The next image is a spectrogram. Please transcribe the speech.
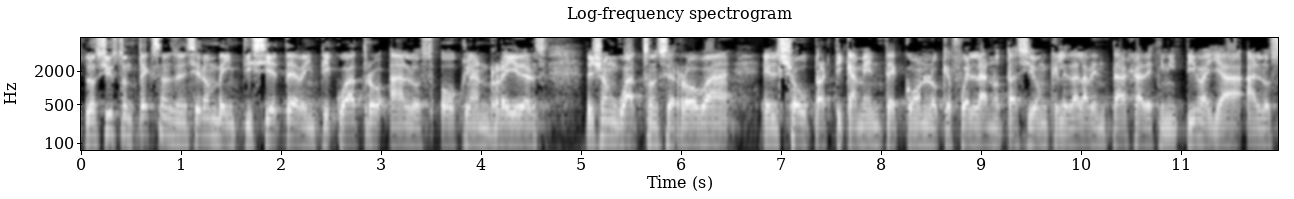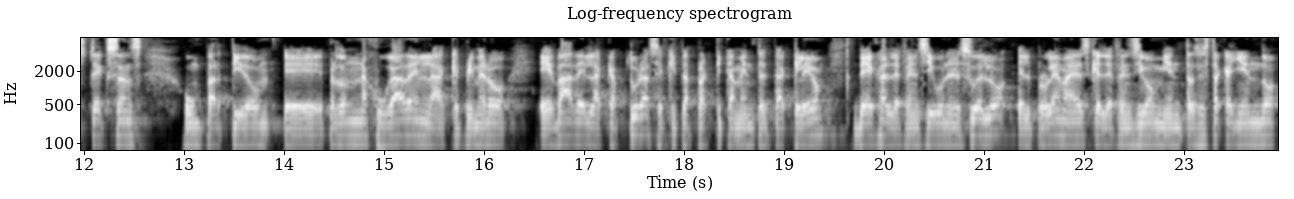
Los Houston Texans vencieron 27 a 24 a los Oakland Raiders. Deshaun Watson se roba el show prácticamente con lo que fue la anotación que le da la ventaja definitiva ya a los Texans un partido, eh, perdón, una jugada en la que primero evade la captura, se quita prácticamente el tacleo, deja el defensivo en el suelo. El problema es que el defensivo mientras está cayendo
